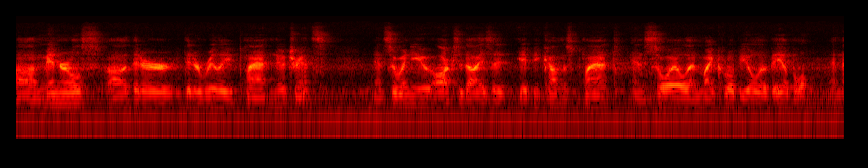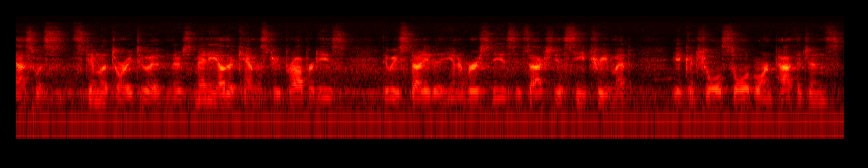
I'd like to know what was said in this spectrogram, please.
uh, minerals uh, that are that are really plant nutrients, and so when you oxidize it, it becomes plant and soil and microbial available, and that's what's stimulatory to it. And there's many other chemistry properties that we studied at universities. It's actually a seed treatment. It controls soil-borne pathogens.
